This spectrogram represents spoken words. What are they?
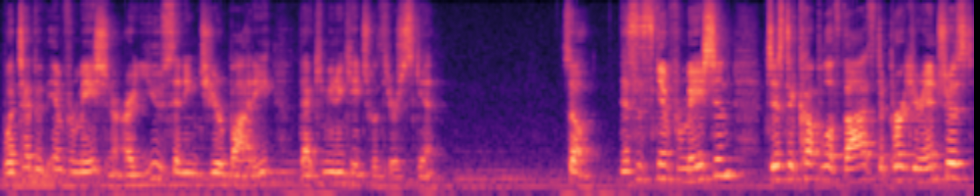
What type of information are you sending to your body that communicates with your skin? So, this is skin information. Just a couple of thoughts to perk your interest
